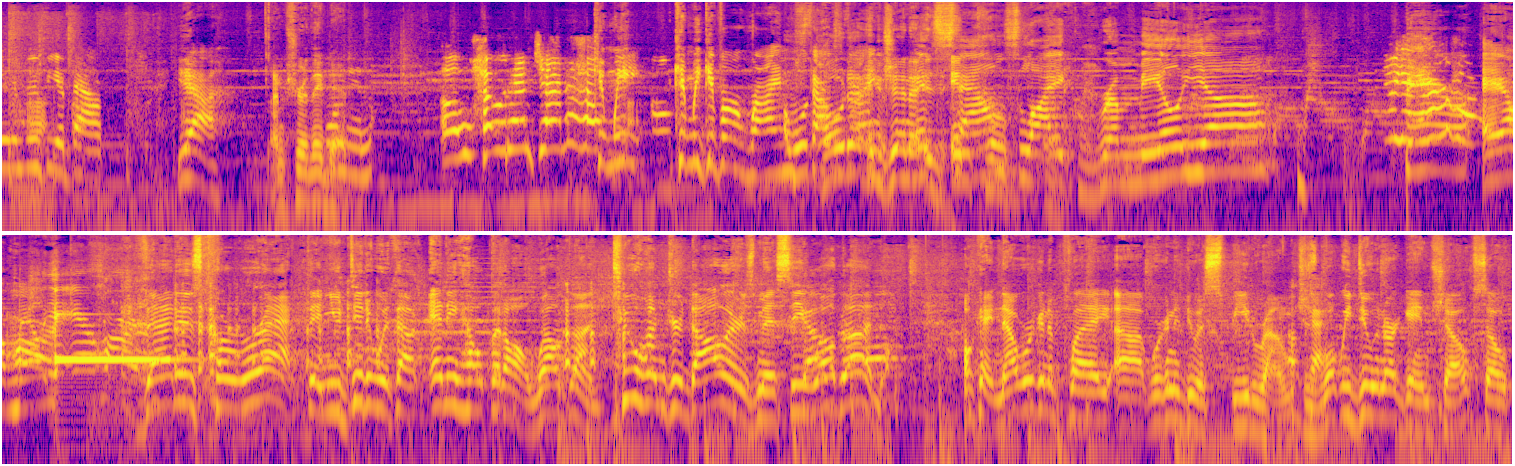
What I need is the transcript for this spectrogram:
They made a movie uh, about Yeah. I'm sure they did. women. Oh, Hoda and Jenna, help Can we me. can we give her a rhyme? Well, sound Hoda right? and Jenna it is sounds incom- like Ramelia. Earhart. Amelia Earhart. That is correct, and you did it without any help at all. Well done. $200, Missy. Go, well girl. done. Okay, now we're going to play, uh, we're going to do a speed round, which Okay. is what we do in our game show. So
